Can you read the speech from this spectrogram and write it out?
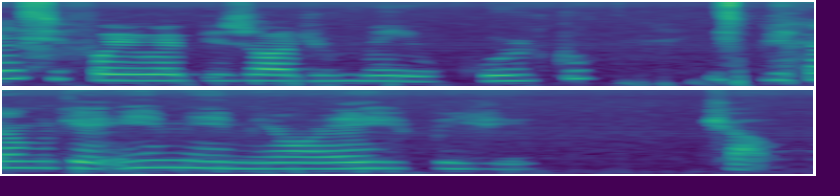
Esse foi o episódio meio curto, explicando o que é MMORPG. Tchau.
